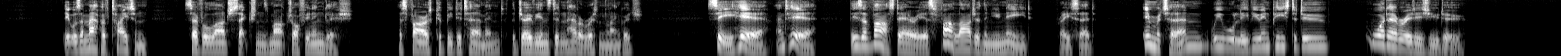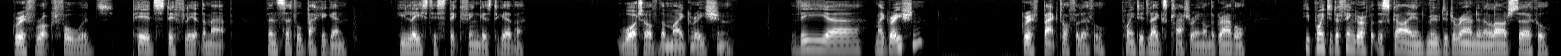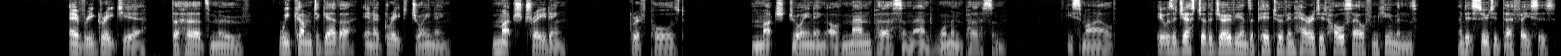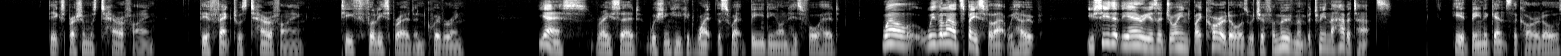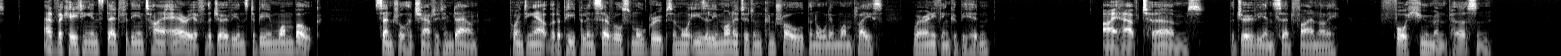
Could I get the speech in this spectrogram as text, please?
It was a map of Titan, several large sections marked off in English. As far as could be determined, the Jovians didn't have a written language. See, here and here. These are vast areas, far larger than you need, Ray said. In return, we will leave you in peace to do whatever it is you do. Griff rocked forwards, peered stiffly at the map, then settled back again. He laced his thick fingers together. What of the migration? The, uh, migration? Griff backed off a little, pointed legs clattering on the gravel. He pointed a finger up at the sky and moved it around in a large circle. Every great year, the herds move. We come together in a great joining. Much trading. Griff paused much joining of man person and woman person. He smiled. It was a gesture the Jovians appeared to have inherited wholesale from humans, and it suited their faces. The expression was terrifying. The effect was terrifying, teeth fully spread and quivering. Yes, Ray said, wishing he could wipe the sweat beading on his forehead. Well, we've allowed space for that, we hope. You see that the areas are joined by corridors which are for movement between the habitats. He had been against the corridors, advocating instead for the entire area for the Jovians to be in one bulk. Central had shouted him down, pointing out that a people in several small groups are more easily monitored and controlled than all in one place, where anything could be hidden. I have terms, the Jovian said finally, for human person.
